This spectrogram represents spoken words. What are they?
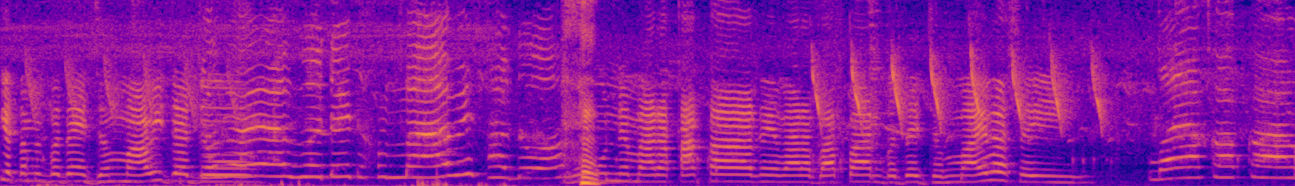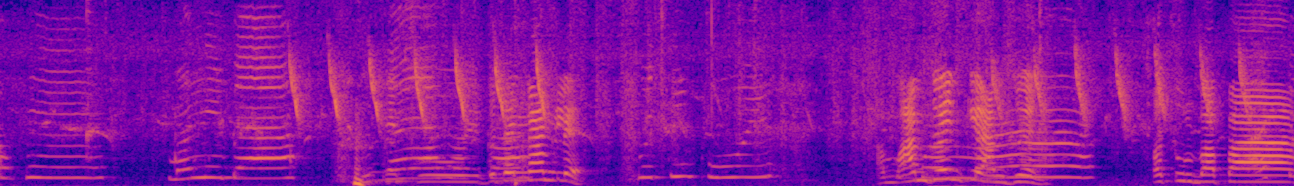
કે તમે બધા જમવા આવી જાજો. હું ને મારા કાકા ને મારા બાપા ને બધા જમવા આવ્યા છે ઈ. ફૂઈ, બધા નામ લે. આમ આમ જોઈને કે આમ જોઈને? અતુલ બાપા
